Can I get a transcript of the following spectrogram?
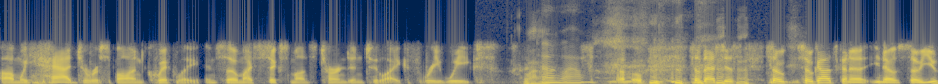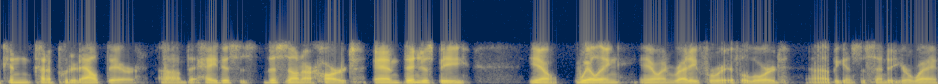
um, we had to respond quickly. And so my six months turned into like three weeks. Wow. Oh wow. so, so that's just so so God's gonna you know so you can kind of put it out there um, that hey this is this is on our heart and then just be you know willing you know and ready for if the Lord uh, begins to send it your way.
